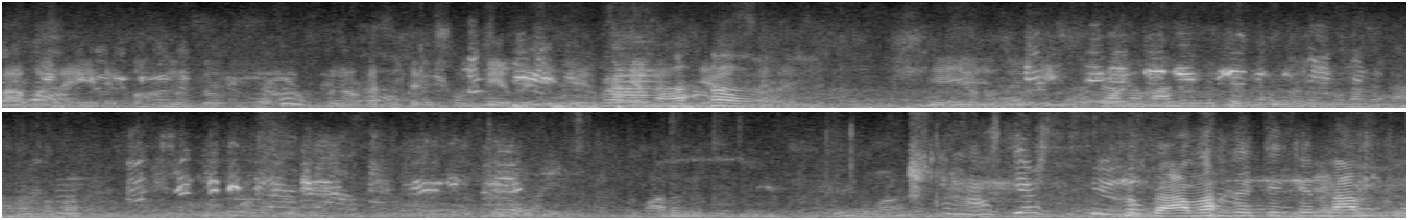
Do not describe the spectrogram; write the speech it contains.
বাবা নাই এটা কখনো তো ওনার কাছে থেকে শুনতে হবে এই অনুযায়ী হাসি আসছে ধামাকা কেকের নাম কি?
